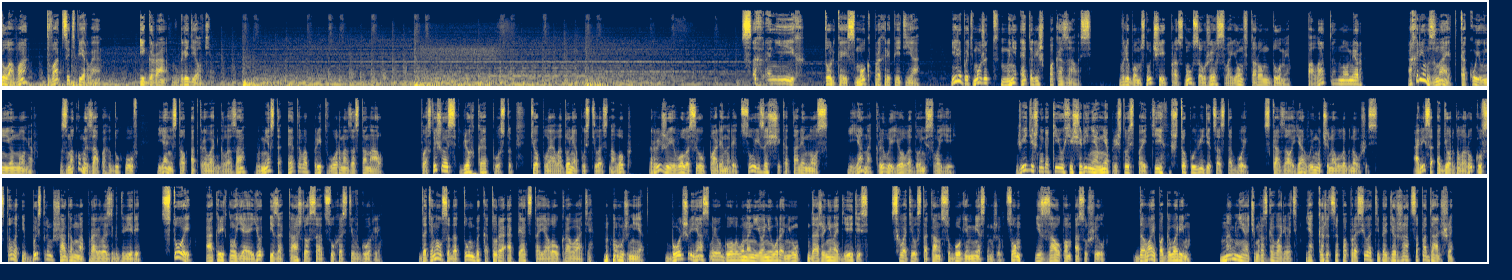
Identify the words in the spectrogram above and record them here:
Глава 21. Игра в гляделки. «Сохрани их!» – только и смог прохрипеть я. Или, быть может, мне это лишь показалось. В любом случае, проснулся уже в своем втором доме. Палата номер... А хрен знает, какой у нее номер. Знакомый запах духов. Я не стал открывать глаза, вместо этого притворно застонал. Послышалась легкая поступь. Теплая ладонь опустилась на лоб, рыжие волосы упали на лицо и защекотали нос. Я накрыл ее ладонь своей. «Видишь, на какие ухищрения мне пришлось пойти, чтоб увидеться с тобой», сказал я, вымученно улыбнувшись. Алиса одернула руку, встала и быстрым шагом направилась к двери. «Стой!» – окрикнул я ее и закашлялся от сухости в горле. Дотянулся до тумбы, которая опять стояла у кровати. Ну уж нет. Больше я свою голову на нее не уроню, даже не надейтесь. Схватил стакан с убогим местным живцом и залпом осушил. «Давай поговорим», нам не о чем разговаривать. Я, кажется, попросила тебя держаться подальше.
